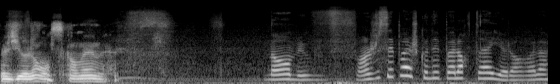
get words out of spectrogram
Violence, quand même. Non mais enfin je sais pas je connais pas leur taille alors voilà.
